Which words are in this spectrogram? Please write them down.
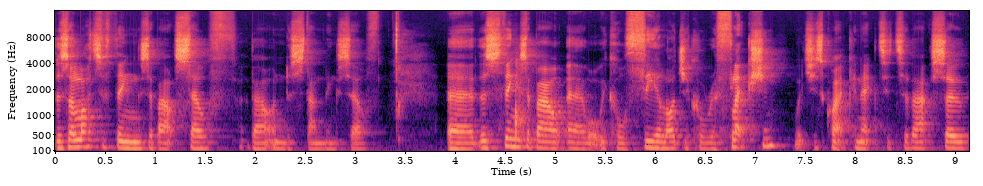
there's a lot of things about self, about understanding self. Uh, there's things about uh, what we call theological reflection, which is quite connected to that. So,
